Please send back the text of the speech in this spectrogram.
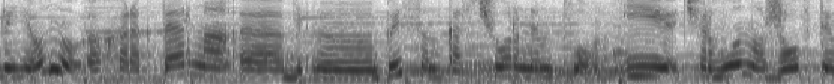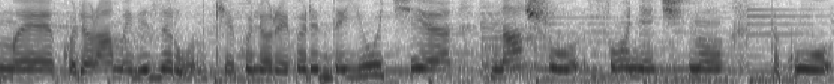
Регіону е, характерна е, е, писанка з чорним тлом і червоно-жовтими кольорами візерунки. Кольори передають нашу сонячну таку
